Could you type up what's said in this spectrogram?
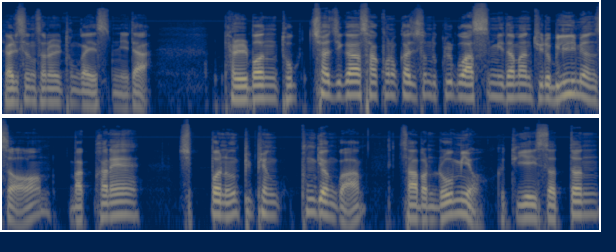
결승선을 통과했습니다. 8번 독차지가 4코너까지 선두 끌고 왔습니다만 뒤로 밀리면서 막판에 10번 은빛 평- 풍경과 4번 로미오 그 뒤에 있었던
